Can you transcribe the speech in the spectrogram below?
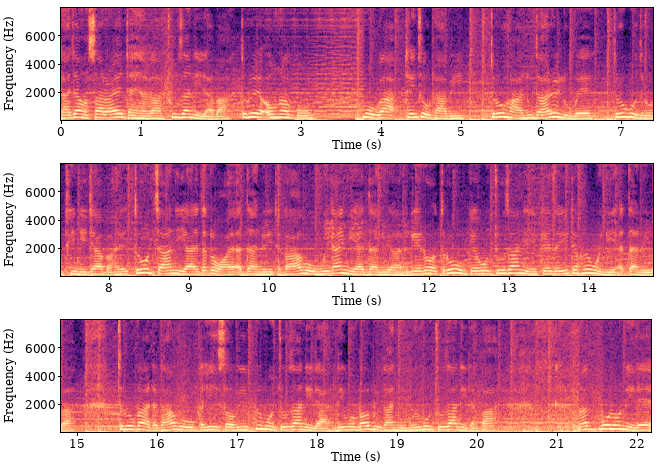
ဒါကြောင့်ဆာရာရဲ့ဒဏ်ရာကထူးဆန်းနေတာပါသူတို့ရဲ့အုံနောက်ကိုမှုကထိမ့်ချုပ်ထားပြီး သူတို့ဟာလူသားတွေလိုပဲသူတို့ကိုသူတို့ထင်နေကြပါတယ်သူတို့ကြားနေရတဲ့တတော်ရဲ့အတန်တွေတကားကိုဝင်တိုက်နေရတဲ့အတန်တွေဟာတကယ်တော့သူတို့ကိုကဲဖို့စူးစမ်းနေတဲ့ကယ်ဆယ်ရေးတပ်ဖွဲ့ဝင်တွေရဲ့အတန်တွေပါသူတို့ကတကားကိုကဟီစော်ပြီးဖွင့်ဖို့စူးစမ်းနေတာလေဝင်ပေါက်တွေကနေဝင်ဖို့စူးစမ်းနေတာပါ မတ်ပိုလိုနေတဲ့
